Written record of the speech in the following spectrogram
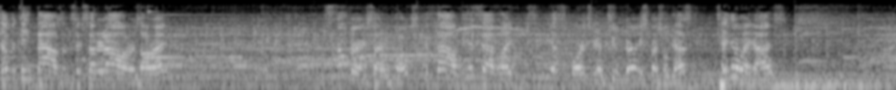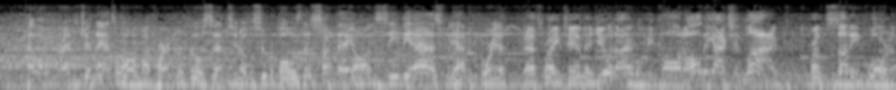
$17,600, all right? Still very exciting, folks, because now, via satellite from CBS Sports, we have two very special guests. Take it away, guys. Hello, friends. Jim Nantz along with my partner, Phil Simms. You know, the Super Bowl is this Sunday on CBS. We have it for you. That's right, Jim. And you and I will be calling all the action live from sunny Florida.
